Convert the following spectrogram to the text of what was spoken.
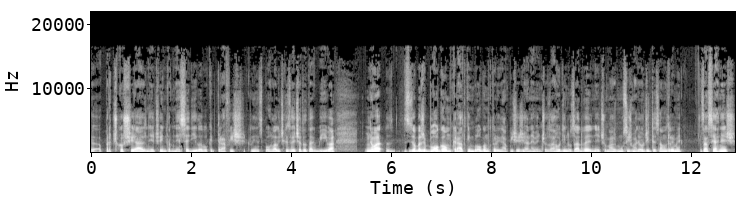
eh, prčkošia, niečo im tam nesedí, lebo keď trafíš klinec po hlavičke, zväčša to tak býva. No a si zober, že blogom, krátkým blogom, ktorý napíšeš, ja neviem čo, za hodinu, za dve, niečo máš, musíš mať odžité samozrejme, zasiahneš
